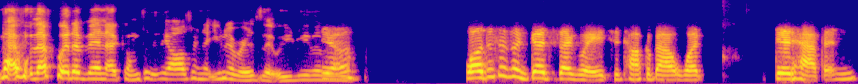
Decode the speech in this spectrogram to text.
that that would have been a completely alternate universe that we'd be living Yeah. Well, this is a good segue to talk about what did happen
